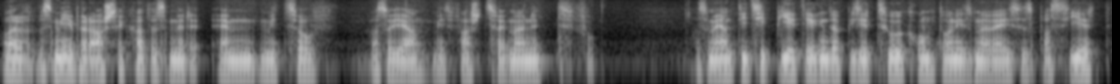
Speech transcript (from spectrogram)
Aber was mich überrascht hat, dass wir ähm, mit so, also ja, mit fast zwei Monaten, also man antizipiert irgendetwas in der Zukunft, ohne dass man weiß, was passiert.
